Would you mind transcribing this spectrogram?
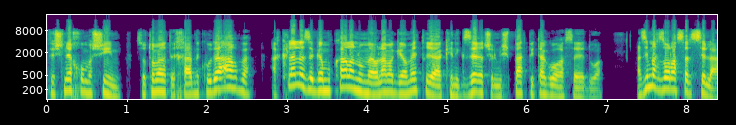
ו-2 חומשים. זאת אומרת 1.4. הכלל הזה גם מוכר לנו מעולם הגיאומטריה כנגזרת של משפט פיתגורס הידוע. אז אם נחזור לסלסלה,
